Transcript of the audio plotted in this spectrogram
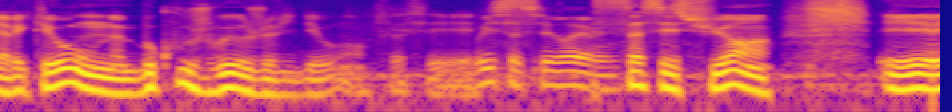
avec Théo, on a beaucoup joué aux jeux vidéo. Hein. Ça, oui, ça c'est vrai. Ça c'est sûr. Et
